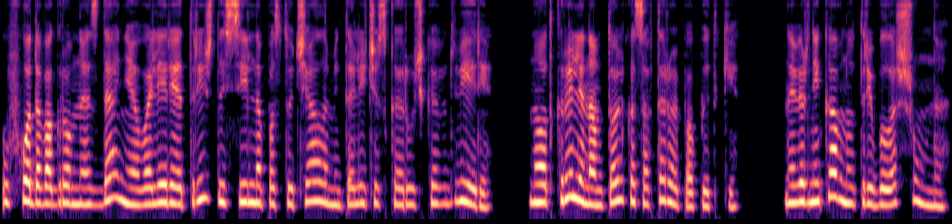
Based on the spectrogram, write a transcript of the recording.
У входа в огромное здание Валерия трижды сильно постучала металлической ручкой в двери, но открыли нам только со второй попытки. Наверняка внутри было шумно.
